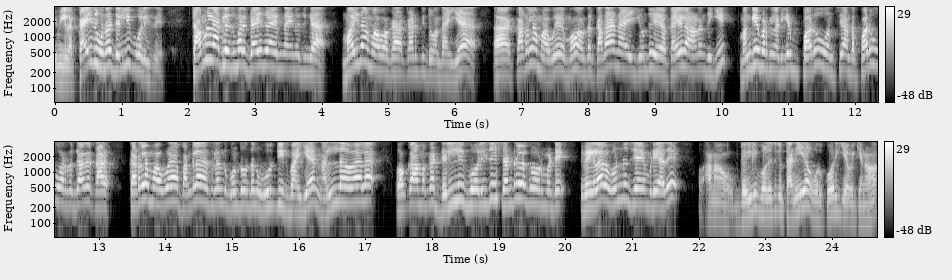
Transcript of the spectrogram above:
இவங்கள கைது பண்ண டெல்லி போலீஸு. தமிழ்நாட்டில் இது மாதிரி கைது ஆயிருந்தாங்கன்னு வச்சுங்க மைதா மாவை க கடத்திட்டு வந்தாங்க. கடலை மாவு மோ அந்த கதாநாயகிக்கு வந்து கையில் ஆனந்திக்கு மங்கை படத்தில் நடிக்கிற பருவு வந்துச்சு. அந்த பருவு வர்றதுக்காக க கடலை மாவை பங்களாதேஷ்லேருந்து கொண்டு வந்தேன்னு உருட்டிருப்பாங்க நல்ல வேலை உக்காமக்கா டெல்லி போலீஸு சென்ட்ரல் கவர்மெண்ட்டு. இவங்களால் ஒன்றும் செய்ய முடியாது. ஆனால் டெல்லி போலீஸுக்கு தனியாக ஒரு கோரிக்கை வைக்கணும்.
